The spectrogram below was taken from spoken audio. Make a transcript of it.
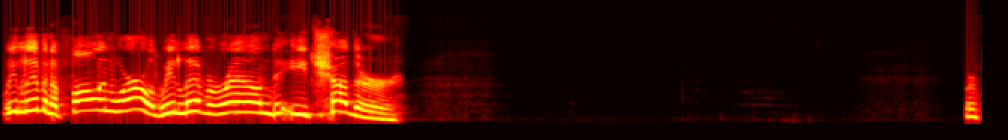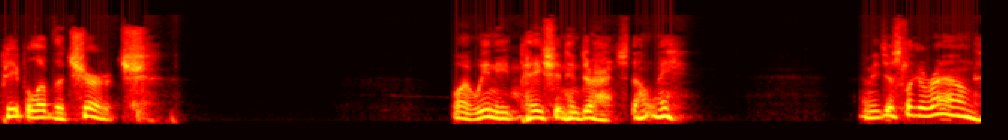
We live in a fallen world. We live around each other. We're people of the church. Boy, we need patient endurance, don't we? I mean, just look around.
